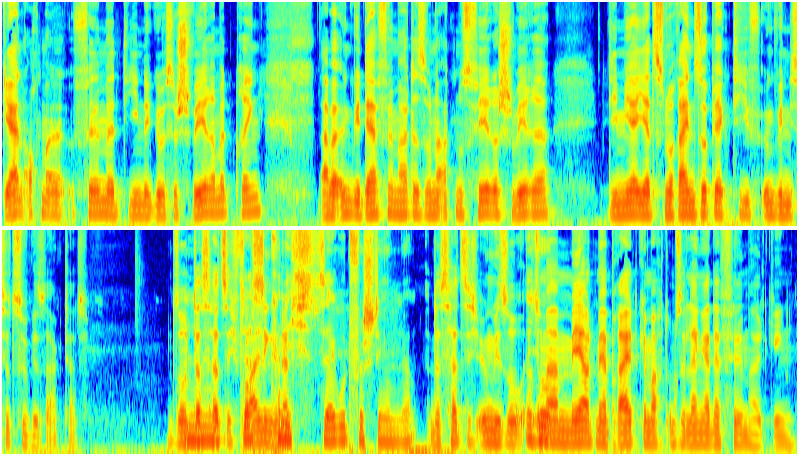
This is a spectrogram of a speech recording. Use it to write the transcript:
gern auch mal Filme, die eine gewisse Schwere mitbringen, aber irgendwie der Film hatte so eine Atmosphäre, Schwere, die mir jetzt nur rein subjektiv irgendwie nicht so zugesagt hat. So, und das hat sich vor das allen Dingen. Das kann ich sehr gut verstehen, ja. Das hat sich irgendwie so also, immer mehr und mehr breit gemacht, umso länger der Film halt ging.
